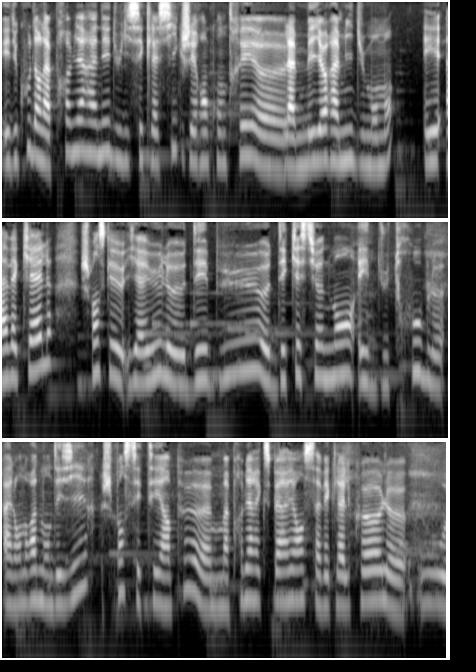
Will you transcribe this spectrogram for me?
Et du coup, dans la première année du lycée classique, j'ai rencontré euh, la meilleure amie du moment, et avec elle, je pense qu'il y a eu le début euh, des questionnements et du trouble à l'endroit de mon désir. Je pense que c'était un peu euh, ma première expérience avec l'alcool euh, où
